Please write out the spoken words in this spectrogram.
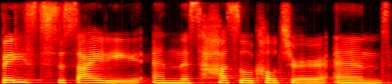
based society and this hustle culture and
